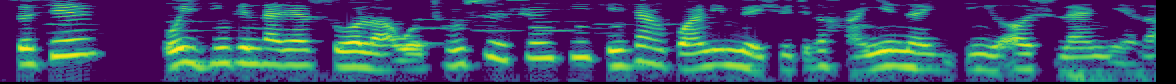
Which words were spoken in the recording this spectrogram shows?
首先。我已经跟大家说了，我从事身心形象管理美学这个行业呢，已经有二十来年了。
